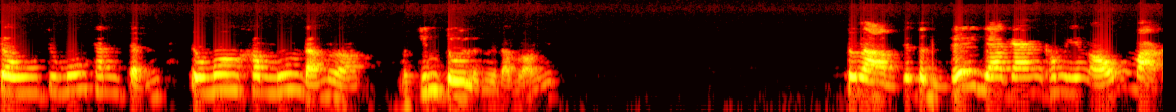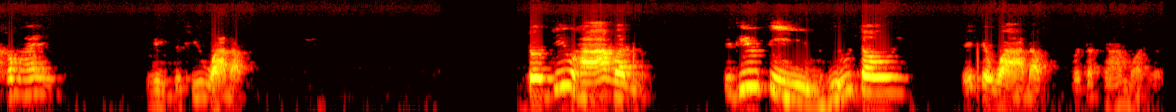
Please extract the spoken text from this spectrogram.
tu, tôi muốn thanh tịnh, tôi muốn không muốn động loạn, mà chính tôi là người động loạn nhất. Tôi làm cho tình thế gia can không yên ổn mà không hay, vì tôi thiếu hòa đồng. Tôi thiếu hạ mình, tôi thiếu tìm hiểu tôi để cho hòa đồng với tất cả mọi người.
